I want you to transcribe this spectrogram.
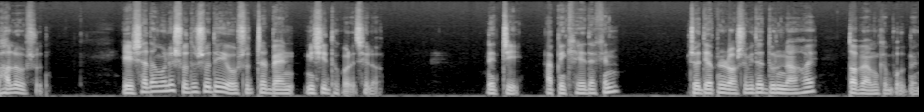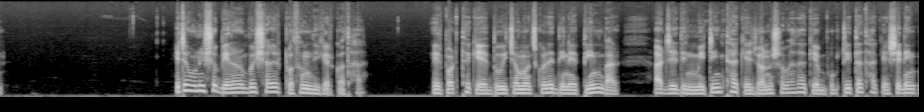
ভালো ওষুধ। এরশাদ আমলে শুধু শুধু এই ওষুধটার ব্যান নিষিদ্ধ করেছিল। নেত্রী, আপনি খেয়ে দেখেন। যদি আপনার অসুবিধা দূর না হয়, তবে আমাকে বলবেন। এটা উনিশশো বিরানব্বই সালের প্রথম দিকের কথা। এরপর থেকে দুই চামচ করে দিনে তিনবার, আর যেদিন মিটিং থাকে, জনসভা থাকে, বক্তৃতা থাকে, সেদিন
